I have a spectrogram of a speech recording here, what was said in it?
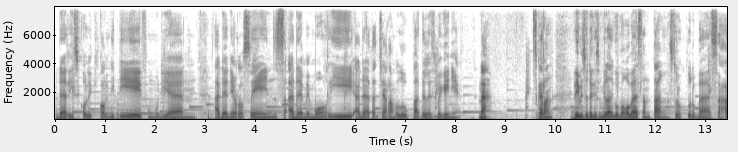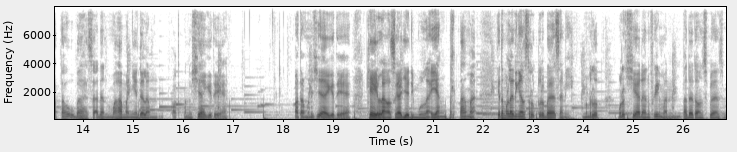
dari psikologi kognitif, kemudian ada neuroscience, ada memori, ada cara melupa dan lain sebagainya. Nah, sekarang di episode ke-9 gue mau ngebahas tentang struktur bahasa atau bahasa dan pemahamannya dalam otak manusia gitu ya otak manusia gitu ya. Oke langsung aja dimulai. Yang pertama kita mulai dengan struktur bahasa nih. Menurut Murcia dan Freeman pada tahun 99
